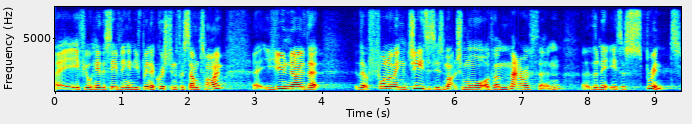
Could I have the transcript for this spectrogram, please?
Uh, if you're here this evening and you've been a Christian for some time, uh, you know that, that following Jesus is much more of a marathon uh, than it is a sprint.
